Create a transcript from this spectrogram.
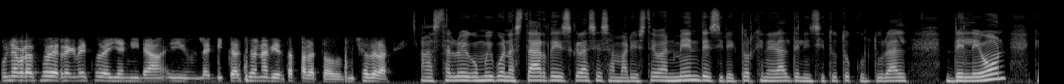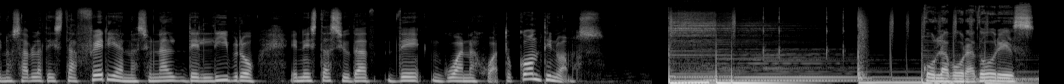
Un abrazo de regreso de Yanira y la invitación abierta para todos. Muchas gracias. Hasta luego, muy buenas tardes. Gracias a Mario Esteban Méndez, director general del Instituto Cultural de León, que nos habla de esta Feria Nacional del Libro en esta ciudad de Guanajuato. Continuamos. Colaboradores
